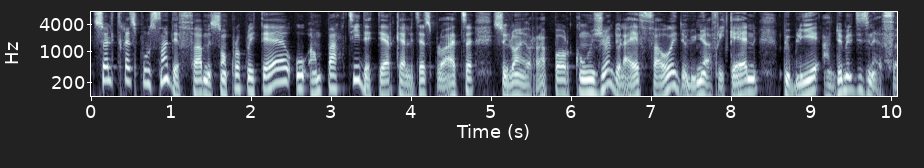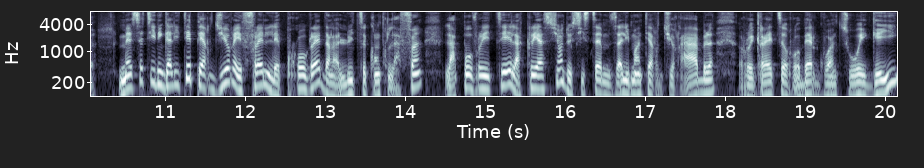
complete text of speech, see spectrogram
seuls 13% des femmes sont propriétaires ou en partie des terres qu'elles exploitent, selon un rapport conjoint de la FAO et de l'Union africaine publié en 2019. Mais cette inégalité perdure et freine les progrès dans la lutte contre la faim, la pauvreté et la création de systèmes alimentaires durables, regrette Robert Guantoué Gueye,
